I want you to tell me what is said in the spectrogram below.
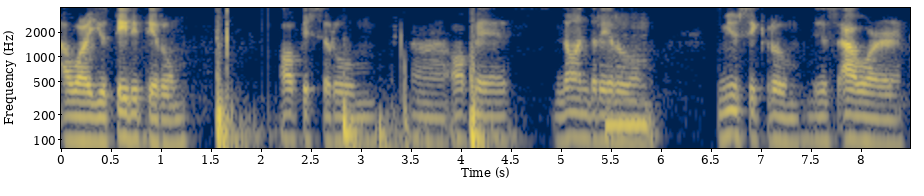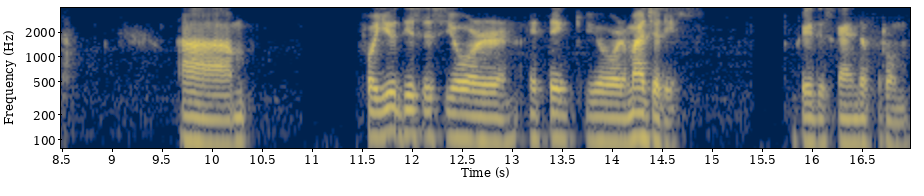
our utility room, office room, uh, office, laundry room, music room. This is our um, for you. This is your I think your majalis. Okay, this kind of room.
